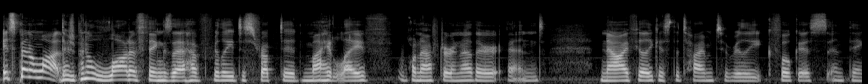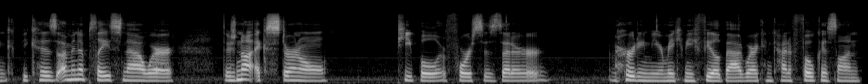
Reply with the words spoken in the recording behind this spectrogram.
It's been a lot. There's been a lot of things that have really disrupted my life one after another. And now I feel like it's the time to really focus and think because I'm in a place now where there's not external people or forces that are hurting me or making me feel bad, where I can kind of focus on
